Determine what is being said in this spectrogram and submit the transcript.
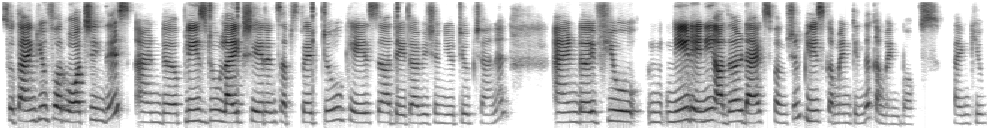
So thank you for watching this and uh, please do like, share and subscribe to KSR Datavizon YouTube channel. And uh, if you need any other DAX function, please comment in the comment box. Thank you.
